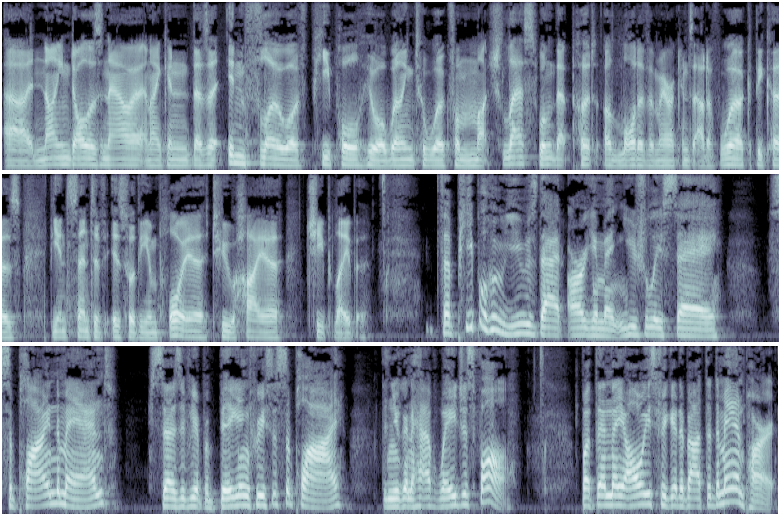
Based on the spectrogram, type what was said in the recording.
uh, nine dollars an hour, and I can there's an inflow of people who are willing to work for much less, won't that put a lot of Americans out of work because the incentive is for the employer to hire cheap labor? The people who use that argument usually say supply and demand says if you have a big increase of supply then you're going to have wages fall. But then they always forget about the demand part,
